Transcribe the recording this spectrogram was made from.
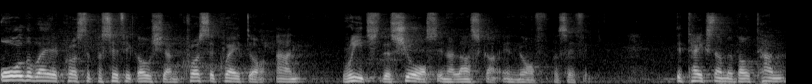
all the way across the Pacific Ocean, across the equator, and reach the shores in Alaska in North Pacific. It takes them about 10,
